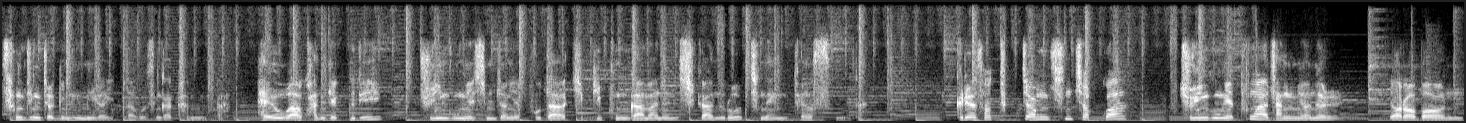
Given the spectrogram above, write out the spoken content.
상징적인 의미가 있다고 생각합니다. 배우와 관객들이 주인공의 심정에 보다 깊이 공감하는 시간으로 진행되었습니다. 그래서 특정 친척과 주인공의 통화 장면을 여러 번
